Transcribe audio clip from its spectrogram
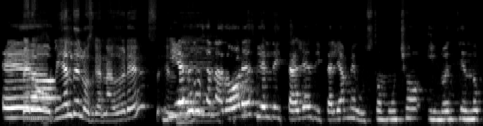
Eh, Pero vi el de los ganadores. Vi el de los ganadores, vi el de Italia, el de Italia me gustó mucho y no entiendo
